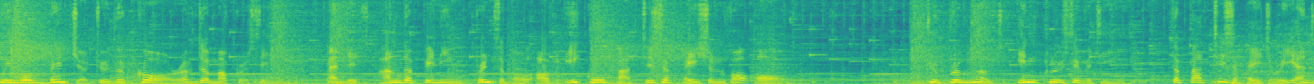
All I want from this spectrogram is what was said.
We will venture to the core of democracy and its underpinning principle of equal participation for all. To promote inclusivity, the participatory and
